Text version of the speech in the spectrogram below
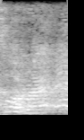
tour, right?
